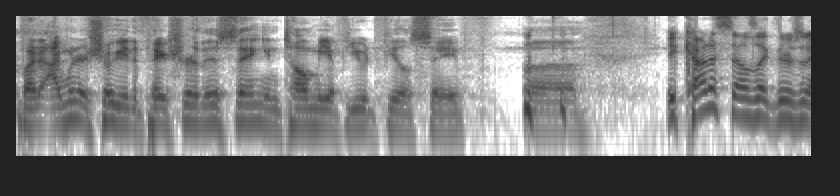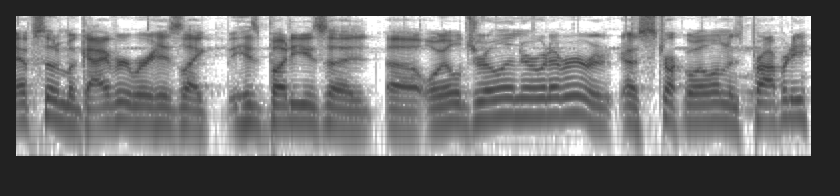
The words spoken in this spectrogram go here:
But I'm gonna show you the picture of this thing and tell me if you would feel safe. Uh, It kind of sounds like there's an episode of MacGyver where his like his buddy is a uh, oil drilling or whatever, or uh, struck oil on his property,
